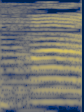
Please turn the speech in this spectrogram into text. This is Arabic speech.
الدين كله وكفى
